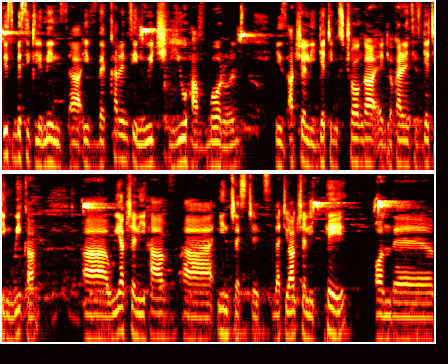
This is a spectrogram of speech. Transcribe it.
This basically means uh, if the currency in which you have borrowed is actually getting stronger and your currency is getting weaker, uh, we actually have uh, interest rates that you actually pay on the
